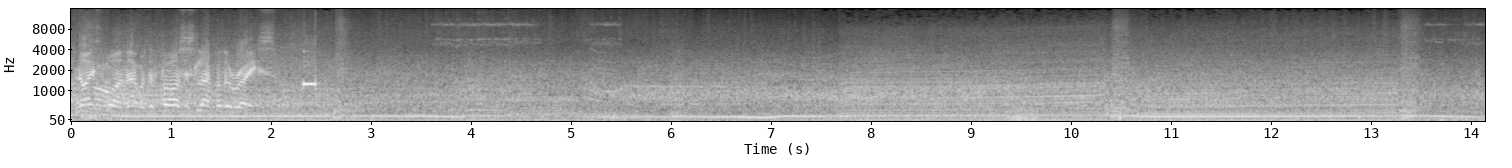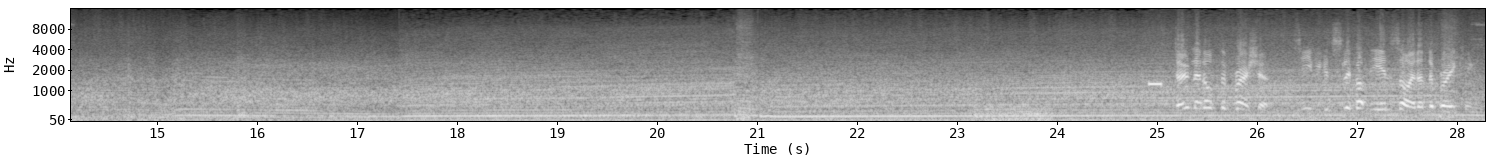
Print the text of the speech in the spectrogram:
Nice one, that was the fastest lap of the race. Don't let off the pressure. See if you can slip up the inside under braking.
